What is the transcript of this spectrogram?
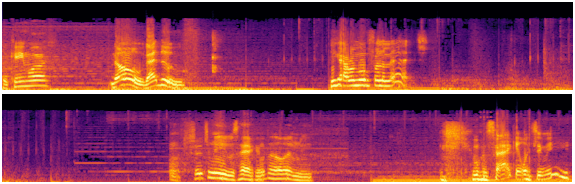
Who King was? No, that dude. He got removed from the match. Oh, shit, you mean he was hacking? What the hell that mean? Was hacking. What you mean?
